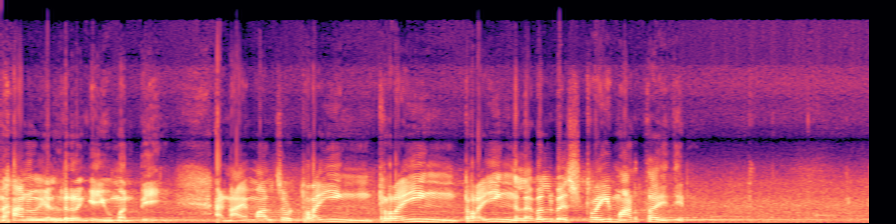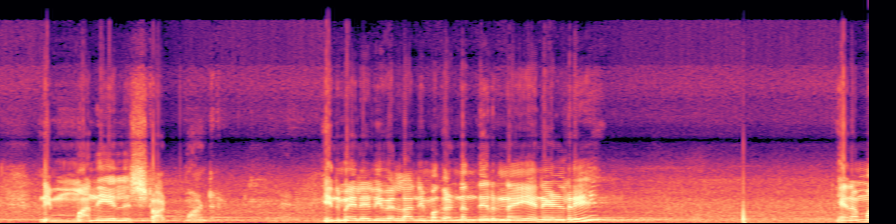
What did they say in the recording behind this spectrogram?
ನಾನು ಎಲ್ಲರಂಗೆ human being and I am also trying trying trying level best try ಮಾಡ್ತಾ ಇದ್ದೀನಿ. ನಿಮ್ಮ ಮನೆಯಲ್ಲಿ ಸ್ಟಾರ್ಟ್ ಮಾಡಿರಿ. ಇನ್ಮೇಲೆ ನೀವೆಲ್ಲ ನಿಮ್ಮ ಗಂಡಂದಿರನ್ನ ಏನು ಹೇಳ್ರಿ? ಏನಮ್ಮ?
